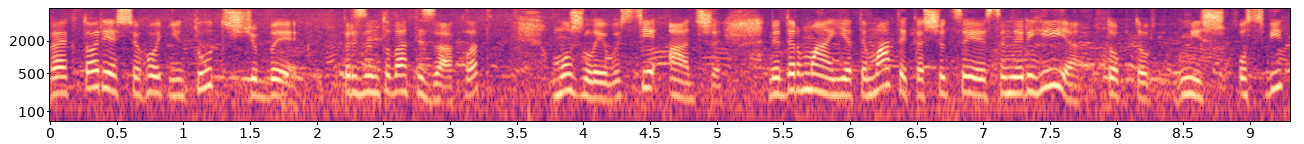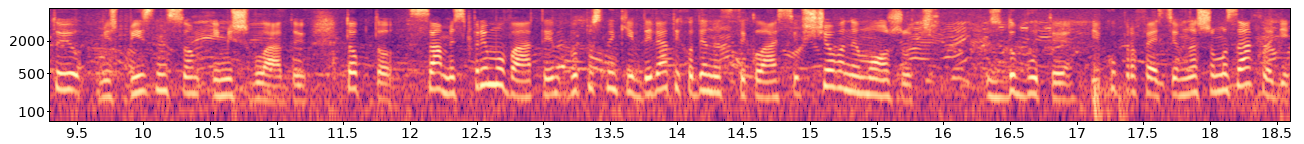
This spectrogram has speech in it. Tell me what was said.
траєкторія сьогодні тут, щоб презентувати заклад, можливості, адже не дарма є тематика, що це є синергія, тобто між освітою, між бізнесом і між владою. Тобто саме спрямувати випускників 9-11 класів, що вони можуть здобути, яку професію в нашому закладі,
